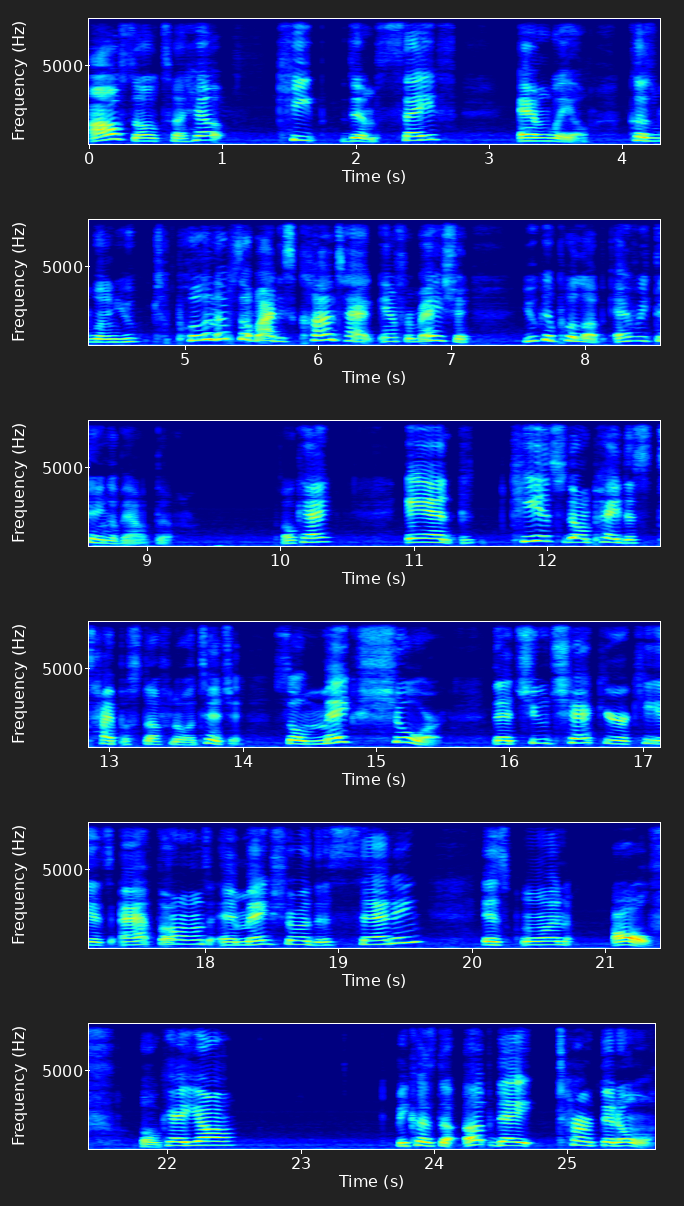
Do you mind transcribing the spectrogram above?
Also, to help keep them safe and well. Because when you pulling up somebody's contact information, you can pull up everything about them. Okay? And kids don't pay this type of stuff no attention. So make sure that you check your kids' iPhones and make sure the setting is on off. Okay, y'all? Because the update turned it on.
